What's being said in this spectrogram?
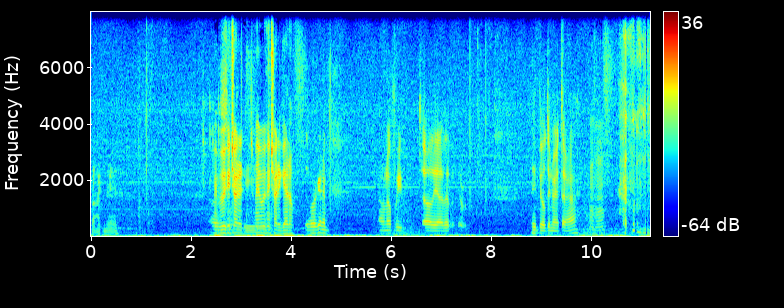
Fuck man. Maybe we can try to. Maybe we can try to get him. We're gonna. I don't know if we. Oh yeah, they, they, they building right there, huh? Mm-hmm.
